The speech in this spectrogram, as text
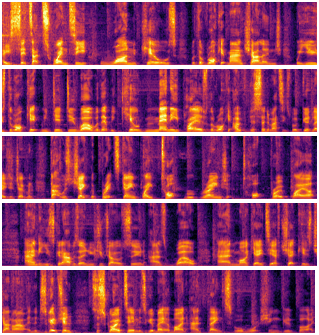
He sits at 21 kills with the Rocket Man challenge. We used the rocket. We did do well with it. We killed many players with the rocket. Hopefully, the cinematics were good, ladies and gentlemen. That was Jake the Brits gameplay, top range, top pro player, and he's going to have his own YouTube channel soon as well. And Mikey ATF, check his channel out in the description. Subscribe to him. He's a good mate of mine. And thanks for watching. Goodbye.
